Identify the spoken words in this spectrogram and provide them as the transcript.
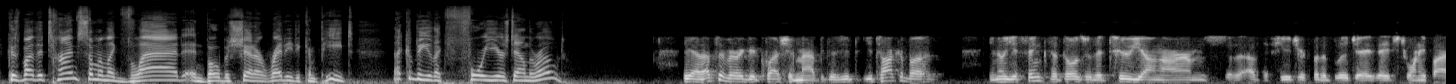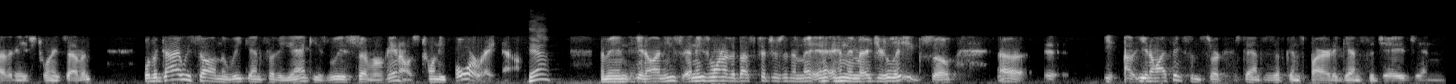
Because by the time someone like Vlad and Bo Bichette are ready to compete, that could be like four years down the road. Yeah, that's a very good question, Matt. Because you you talk about you know, you think that those are the two young arms of the future for the Blue Jays, age 25 and age 27. Well, the guy we saw on the weekend for the Yankees, Luis Severino, is 24 right now. Yeah. I mean, you know, and he's and he's one of the best pitchers in the in the major leagues. So, uh, you know, I think some circumstances have conspired against the Jays in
